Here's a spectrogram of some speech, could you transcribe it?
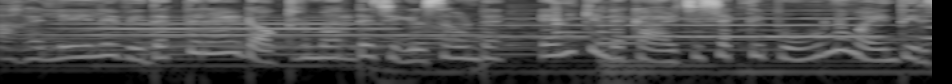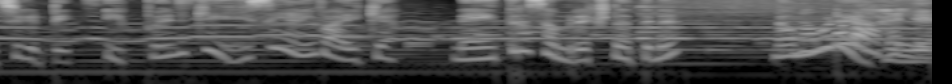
അഹല്യയിലെ വിദഗ്ധരായ ഡോക്ടർമാരുടെ ചികിത്സ കൊണ്ട് എനിക്ക് എന്റെ കാഴ്ചശക്തി പൂർണമായും തിരിച്ചു കിട്ടി. ഇപ്പൊ എനിക്ക് ഈസിയായി വായിക്കാം. നേത്ര സംരക്ഷണത്തിന് നമ്മുടെ Ahalya.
